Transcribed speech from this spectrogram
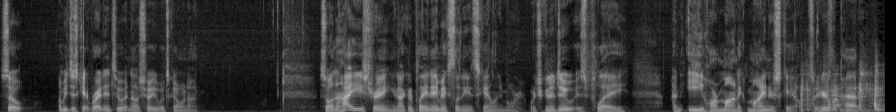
So let me just get right into it, and I'll show you what's going on. So on the high E string, you're not going to play an A Mixolydian scale anymore. What you're going to do is play an E harmonic minor scale. So here's the pattern.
